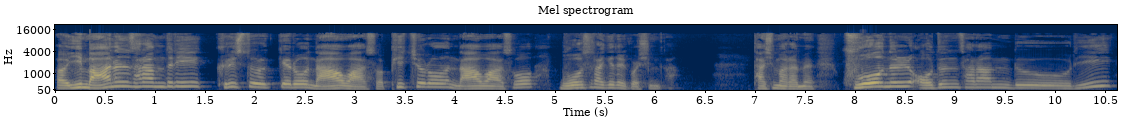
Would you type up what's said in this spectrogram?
어, 이 많은 사람들이 그리스도께로 나와서 빛으로 나와서 무엇을 하게 될 것인가? 다시 말하면 구원을 얻은 사람들이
